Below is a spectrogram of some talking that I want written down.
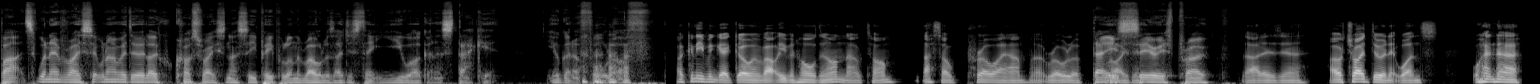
but whenever I sit, whenever I do a local cross race and I see people on the rollers, I just think you are going to stack it. You're going to fall off. I can even get going without even holding on now, Tom. That's how pro I am at roller. That riding. is serious pro. That is, yeah. I tried doing it once when uh,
